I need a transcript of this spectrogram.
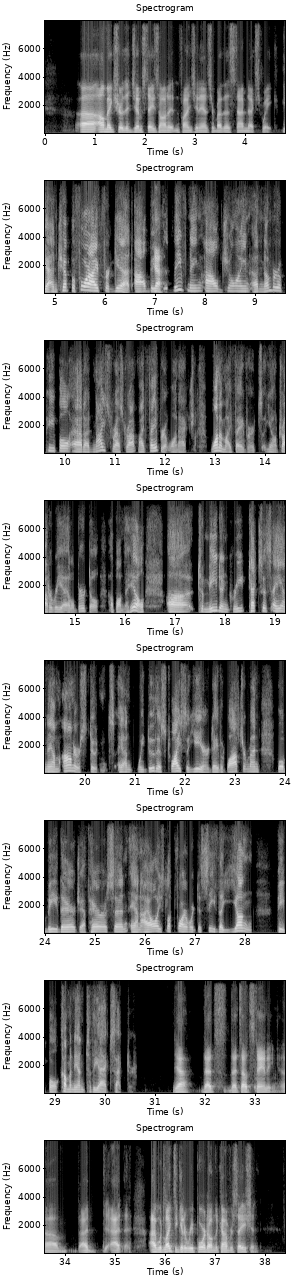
uh, I'll make sure that Jim stays on it and finds you an answer by this time next week. Yeah, and Chip, before I forget, I'll be yeah. this evening. I'll join a number of people at a nice restaurant, my favorite one actually, one of my favorites. You know, Trattoria Alberto up on the hill, uh, to meet and greet Texas A&M honor students, and we do this twice a year. David Wasserman will be there, Jeff Harrison, and I always look forward to see the young people coming into the ag sector. Yeah, that's that's outstanding. Um, I, I I would like to get a report on the conversation.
